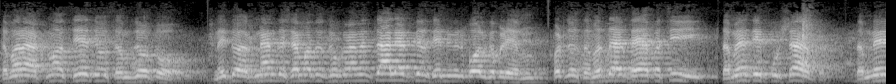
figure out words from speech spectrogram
તમારા હાથમાં છે જો સમજો તો. નહીં તો અજ્ઞાન દશામાં તો છોકરાને ચાલ્યા જ કરશે બોલ ગબડે એમ. પણ જો સમજદાર થયા પછી તમે જે પુરુષાર્થ, તમને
